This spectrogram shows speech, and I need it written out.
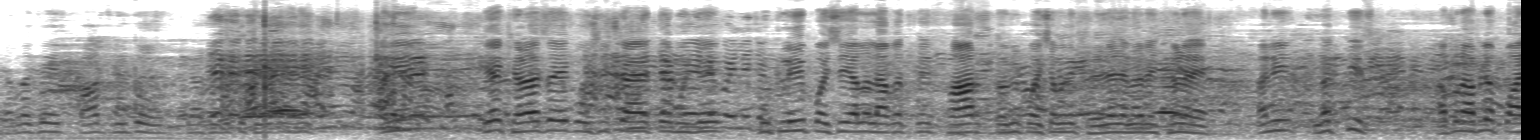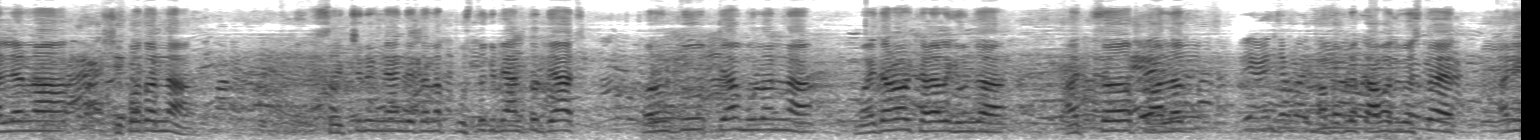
ज्याला जे पाठ म्हणतो आणि या खेळाचं एक वैशिष्ट्य आहे ते म्हणजे कुठलेही पैसे याला लागत नाही. फार कमी पैशामध्ये खेळल्या जाणारे खेळ आहे. आणि नक्कीच आपण आपल्या पाल्यांना शिकवताना शैक्षणिक ज्ञान देताना पुस्तकी ज्ञान तर द्याच परंतु त्या मुलांना मैदानावर खेळायला घेऊन जा. आजचं पालक आपापल्या कामात व्यस्त आहेत. आणि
